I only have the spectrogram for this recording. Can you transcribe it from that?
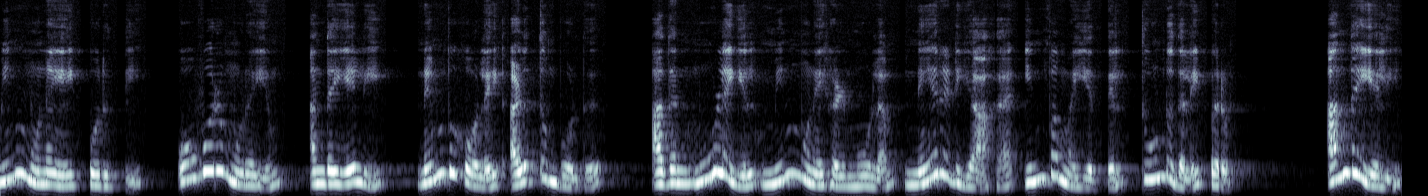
மின்முனையை பொருத்தி ஒவ்வொரு முறையும் அந்த எலி நெம்புகோலை அழுத்தும்போது அதன் மூளையில் மின்முனைகள் மூலம் நேரடியாக இன்ப மையத்தில் தூண்டுதலை பெறும். அந்த எலி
